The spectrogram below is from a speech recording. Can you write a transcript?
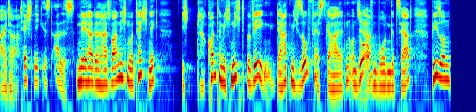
Alter. Technik ist alles. Nee, das war nicht nur Technik. Ich konnte mich nicht bewegen. Der hat mich so festgehalten und so Ja. auf den Boden gezerrt, wie so ein,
